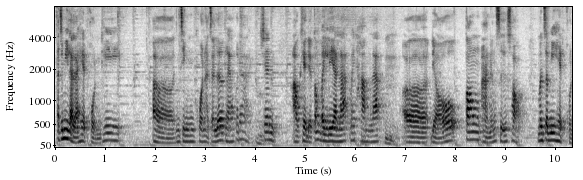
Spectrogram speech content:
อาจจะมีหลาย ๆ เหตุผลที่เอ่อจริง ๆควรอาจจะเลิกแล้วก็ได้ เช่นเอา โอเค เดี๋ยวต้องไปเรียนละไม่ทำละอืมเอ่อเดี๋ยวต้องอ่านหนังสือสอบ มันจะมีเหตุผล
